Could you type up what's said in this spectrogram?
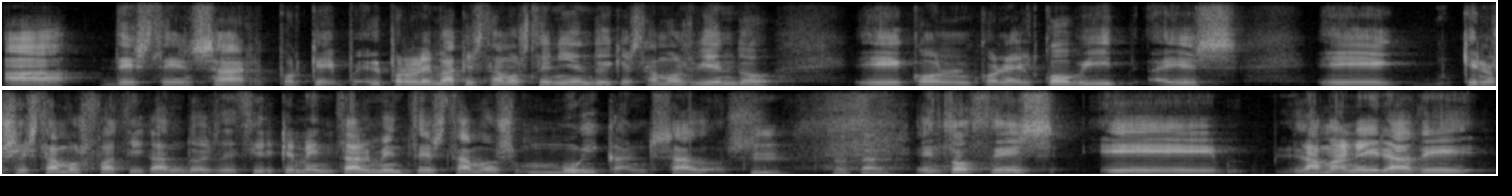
a descensar, porque el problema que estamos teniendo y que estamos viendo eh, con, con, el COVID es eh, que nos estamos fatigando, es decir, que mentalmente estamos muy cansados. Hmm, total. Entonces, la manera de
